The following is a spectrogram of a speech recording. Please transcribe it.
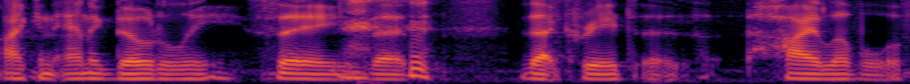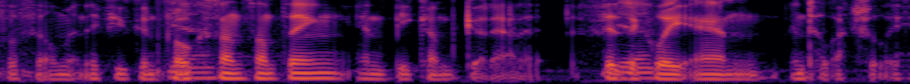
I can anecdotally say that that creates a high level of fulfillment if you can focus Yeah. on something and become good at it physically and intellectually.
